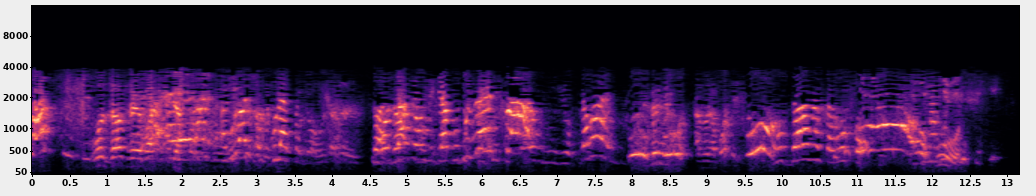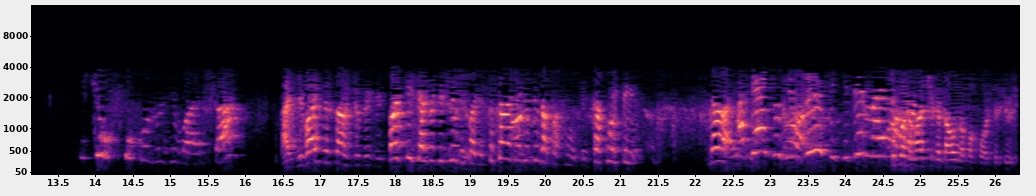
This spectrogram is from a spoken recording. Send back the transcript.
Сам чистишь. Вот завтра я вас А давай гулять пойдем. Вот завтра у меня буду у нее. Давай. А вы работаете? Фу. Ну да, на того Фу. Ты что фуку называешь, а? Одевайся сам, что ты... Пойди сейчас эти люди пойдет, пускай я сюда посмотрит, какой ты. Давай. Опять убежишь, и теперь на Тупо на это... мальчика Дауна похож чуть-чуть.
